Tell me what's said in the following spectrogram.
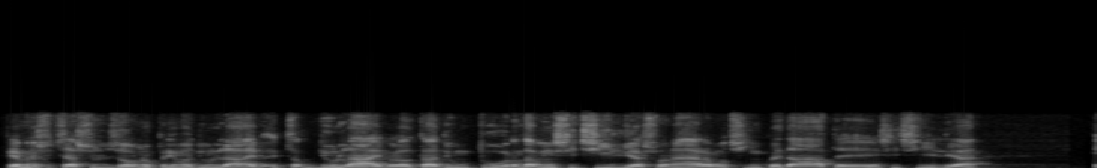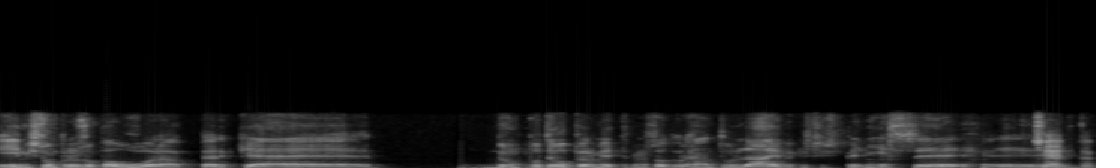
Che mi è successo il giorno prima di un live, cioè, di un live in realtà, di un tour, andavo in Sicilia a suonare, avevo cinque date in Sicilia e mi sono preso paura perché non potevo permettermi, non so, durante un live che si spegnesse. Eh, certo.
